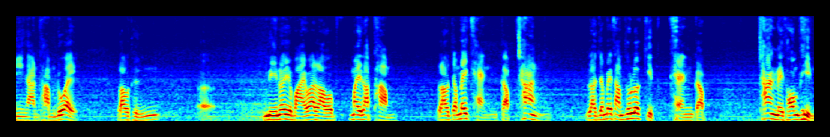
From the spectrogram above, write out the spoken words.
มีงานทำด้วย เราถึงมีนโยบายว่าเราไม่รับทำเราจะไม่แข่งกับช่าง เราจะไม่ทำธุรกิจแข่งกับช่างในท้องถิ่น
